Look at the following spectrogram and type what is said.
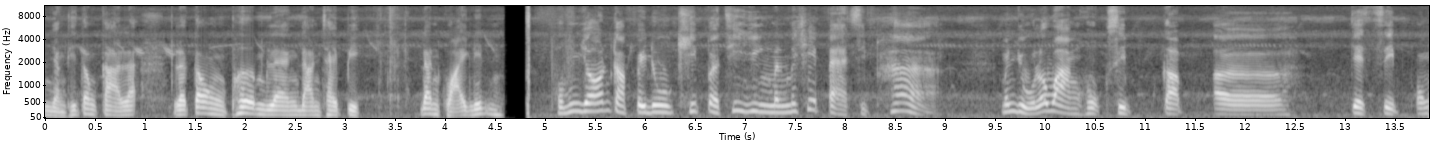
นอย่างที่ต้องการแล้ว และต้องเพิ่มแรงดันชายปีกด้านขวาอีกนิด ผมย้อนกลับไปดูคลิปอะที่ยิงมันไม่ใช่ 85 มันอยู่ระหว่าง 60 กับเอ่อ70 อง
